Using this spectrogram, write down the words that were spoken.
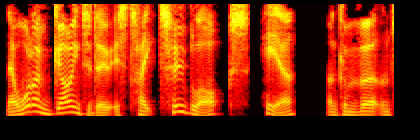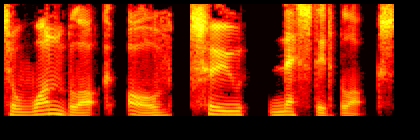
Now what I'm going to do is take two blocks here and convert them to one block of two nested blocks.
